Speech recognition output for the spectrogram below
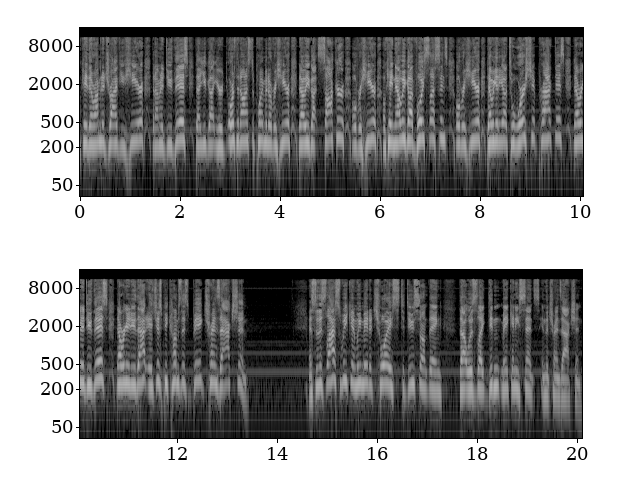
Okay, then I'm going to drive you here. Then I'm going to do this. Now you got your orthodontist appointment over here. Now you got soccer over here. Okay, now we got voice lessons over here. Now we got to go to worship practice. Now we're going to do this. Now we're going to do that. It just becomes this big transaction. And so this last weekend, we made a choice to do something that was like, didn't make any sense in the transaction,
